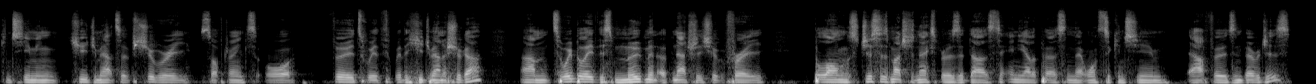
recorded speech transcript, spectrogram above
consuming huge amounts of sugary soft drinks or foods with with a huge amount of sugar. Um, so we believe this movement of naturally sugar free belongs just as much as Nexba as it does to any other person that wants to consume our foods and beverages.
